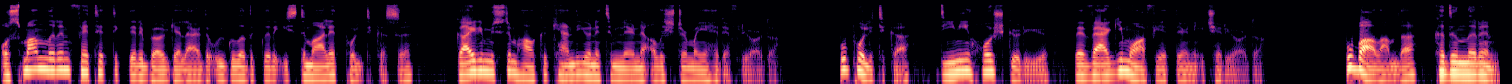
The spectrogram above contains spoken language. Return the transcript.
Osmanlıların fethettikleri bölgelerde uyguladıkları istimalet politikası, gayrimüslim halkı kendi yönetimlerine alıştırmayı hedefliyordu. Bu politika, dini hoşgörüyü ve vergi muafiyetlerini içeriyordu. Bu bağlamda kadınların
